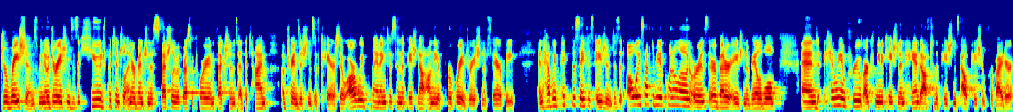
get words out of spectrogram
Durations. We know durations is a huge potential intervention, especially with respiratory infections at the time of transitions of care. So, are we planning to send the patient out on the appropriate duration of therapy? And have we picked the safest agent? Does it always have to be a quinolone or is there a better agent available? And can we improve our communication and handoff to the patient's outpatient provider?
